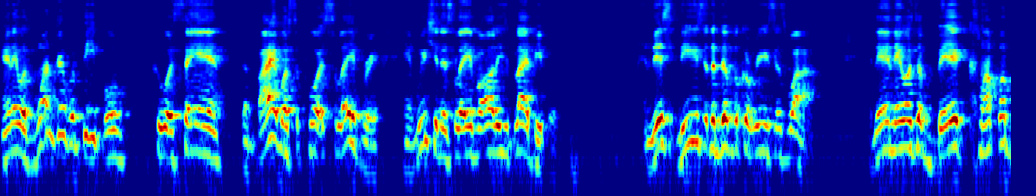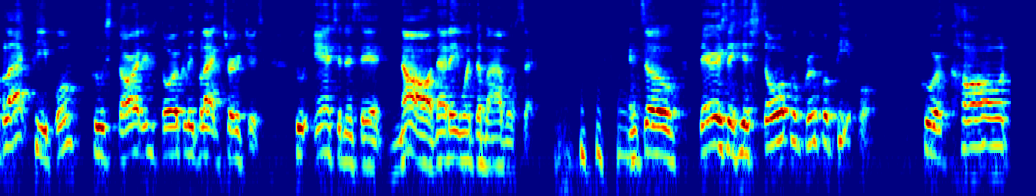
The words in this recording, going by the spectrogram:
And there was one group of people who were saying the Bible supports slavery and we should enslave all these black people. And this these are the biblical reasons why. And then there was a big clump of black people who started historically black churches who answered and said, No, that ain't what the Bible say. and so there is a historical group of people who are called,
